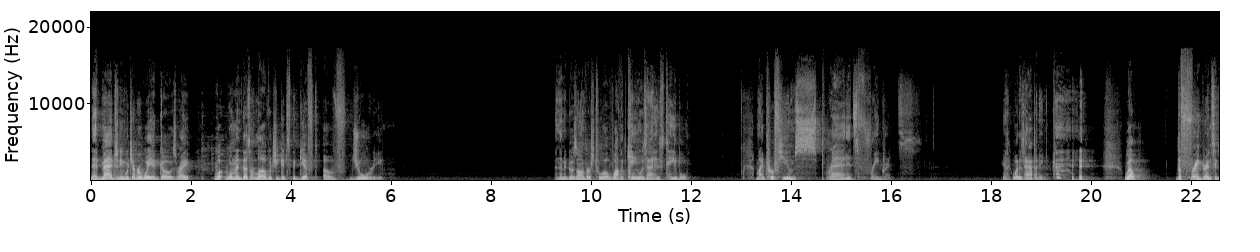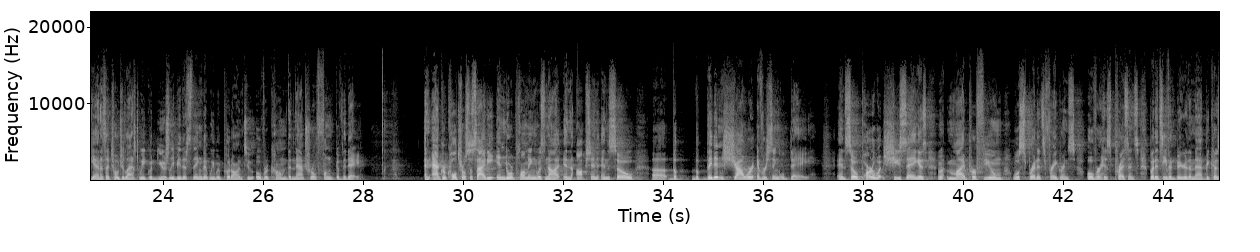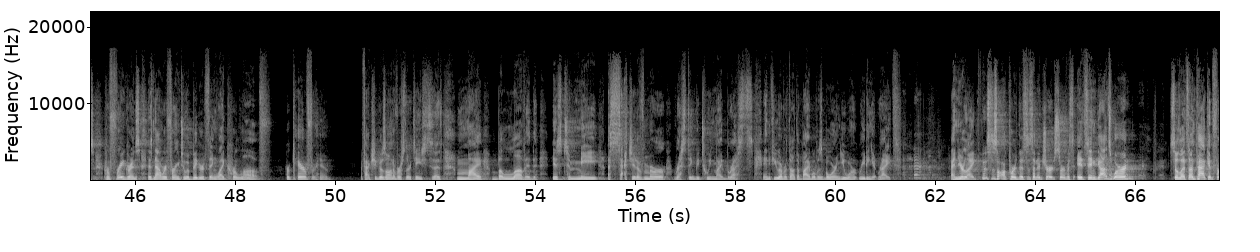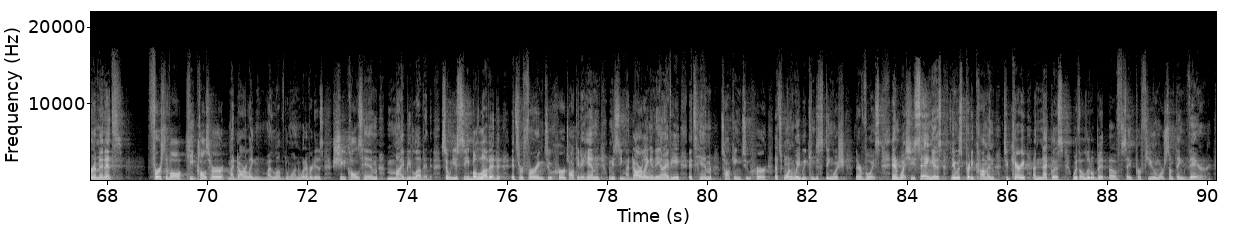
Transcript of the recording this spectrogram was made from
Imagining whichever way it goes, right? What woman doesn't love when she gets the gift of jewelry? And then it goes on, verse 12 while the king was at his table, my perfume spread its fragrance. You're like, what is happening? well, the fragrance, again, as I told you last week, would usually be this thing that we would put on to overcome the natural funk of the day. An agricultural society, indoor plumbing was not an option, and so uh, the, the, they didn't shower every single day. And so part of what she's saying is, my perfume will spread its fragrance over his presence. But it's even bigger than that because her fragrance is now referring to a bigger thing like her love, her care for him. In fact, she goes on in verse 13, she says, My beloved is to me a sachet of myrrh resting between my breasts. And if you ever thought the Bible was boring, you weren't reading it right. And you're like, This is awkward. This isn't a church service. It's in God's word. So let's unpack it for a minute. First of all, he calls her my darling, my loved one, whatever it is. She calls him my beloved. So when you see beloved, it's referring to her talking to him. When you see my darling in the NIV, it's him talking to her. That's one way we can distinguish their voice. And what she's saying is, it was pretty common to carry a necklace with a little bit of, say, perfume or something there.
